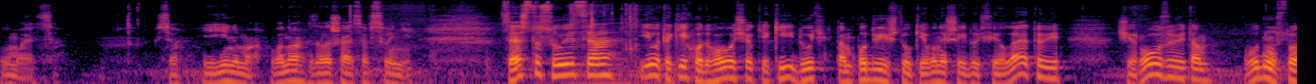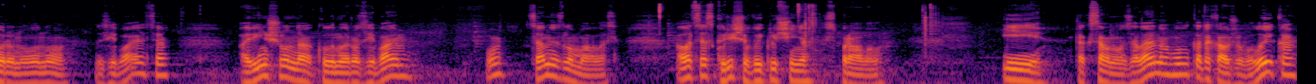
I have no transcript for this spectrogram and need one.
ламається. Все, її нема. Вона залишається в свині. Це стосується і отаких от голочок, які йдуть там по дві штуки. Вони ще йдуть фіолетові чи розові там. В одну сторону воно згибається, а в іншу, коли ми розгибаємо, о, це не зламалось. Але це скоріше виключення з правил. І так само зелена голка, така вже велика.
